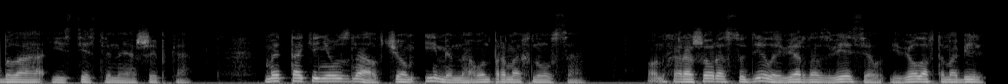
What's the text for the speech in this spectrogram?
была естественная ошибка. Мэтт так и не узнал, в чем именно он промахнулся. Он хорошо рассудил и верно взвесил, и вел автомобиль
